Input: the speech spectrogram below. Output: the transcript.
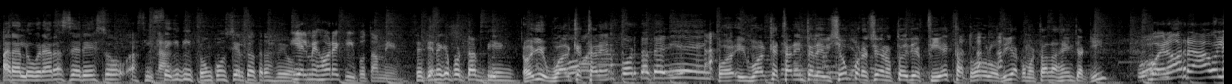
para lograr hacer eso así Claro. seguidito, un concierto atrás de otro. Y el mejor equipo también. Se tiene que portar bien. Oye, igual que estar en, Pórtate bien. por- igual que estar en televisión, por eso yo no estoy de fiesta todos los días como está la gente aquí. Bueno, Raúl.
